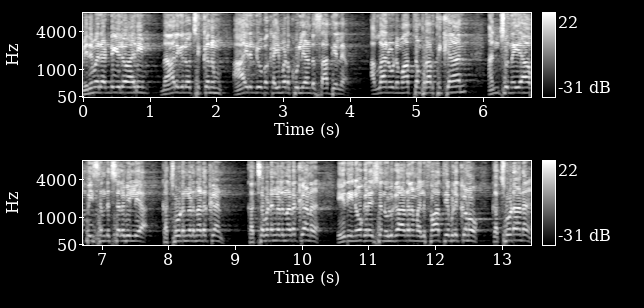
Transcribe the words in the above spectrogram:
മിനിമം രണ്ട് കിലോ അരിയും നാല് കിലോ ചിക്കനും ആയിരം രൂപ കൈമടക്കില്ലാണ്ട് സാധ്യല്ല. അള്ളഹാനോട് മാത്രം പ്രാർത്ഥിക്കാൻ അഞ്ചു നെയ്യാ പൈസന്റെ ചെലവില്ല. കച്ചവടങ്ങൾ നടക്കാൻ കച്ചവടങ്ങൾ നടക്കാണ് ഏത് ഇനോഗ്രേഷൻ ഉദ്ഘാടനം അൽഫാത്തിയ വിളിക്കണോ? കച്ചവടാണ്.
